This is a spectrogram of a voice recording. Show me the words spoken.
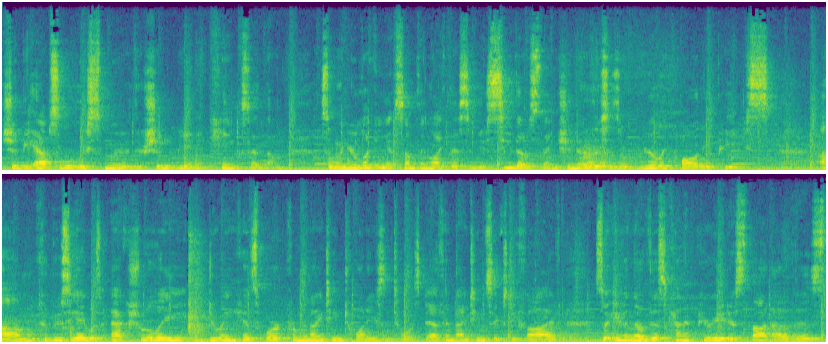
should be absolutely smooth. There shouldn't be any kinks in them. So when you're looking at something like this and you see those things, you know this is a really quality piece. Um, Corbusier was actually doing his work from the 1920s until his death in 1965. So even though this kind of period is thought of as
